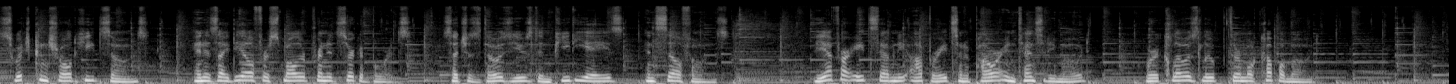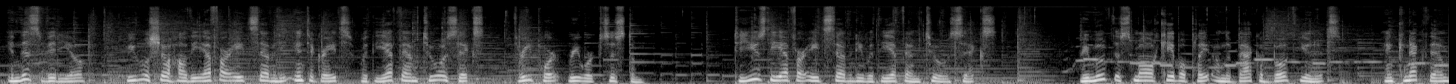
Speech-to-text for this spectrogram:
switch-controlled heat zones and is ideal for smaller printed circuit boards, such as those used in PDAs and cell phones. The FR870 operates in a power intensity mode or a closed-loop thermocouple mode. In this video, we will show how the FR870 integrates with the FM206 three-port rework system. To use the FR870 with the FM206, remove the small cable plate on the back of both units and connect them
